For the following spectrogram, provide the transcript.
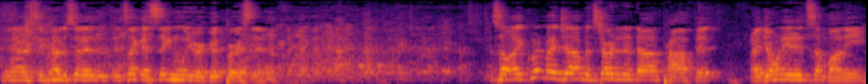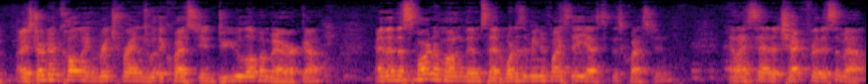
you know, it's, kind of sort of, it's like a signal you're a good person. So I quit my job and started a nonprofit. I donated some money. I started calling rich friends with a question, do you love America? And then the smart among them said, what does it mean if I say yes to this question? And I said a check for this amount.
